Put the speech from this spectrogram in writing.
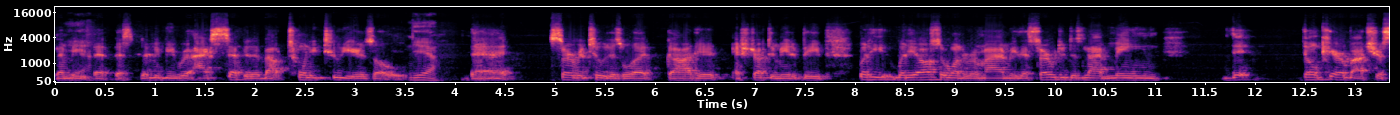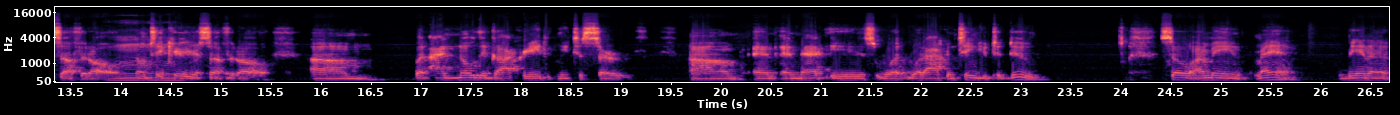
Let me yeah. let, let me be real. I accepted about 22 years old. Yeah, that servitude is what God had instructed me to be. But he but he also wanted to remind me that servitude does not mean that don't care about yourself at all. Mm. Don't take care of mm. yourself at all. Um, but I know that God created me to serve um, and and that is what what I continue to do. So I mean, man, being a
